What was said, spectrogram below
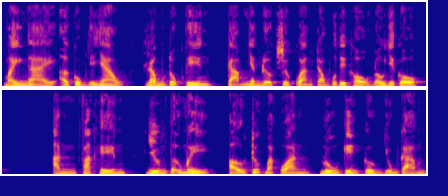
Mấy ngày ở cùng với nhau, rong Trục Thiên cảm nhận được sự quan trọng của tuyết hồ đối với cô. Anh phát hiện Dương Tử Mi ở trước mặt của anh luôn kiên cường dũng cảm,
